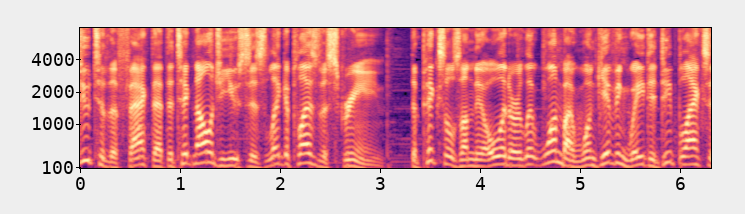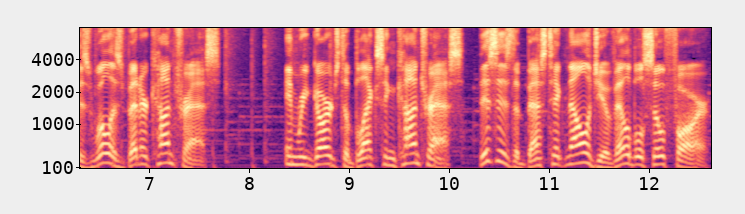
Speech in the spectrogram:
Due to the fact that the technology uses like a screen, the pixels on the OLED are lit one by one giving way to deep blacks as well as better contrast. In regards to blacks and contrast, this is the best technology available so far.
